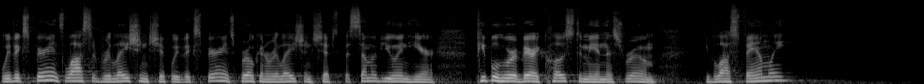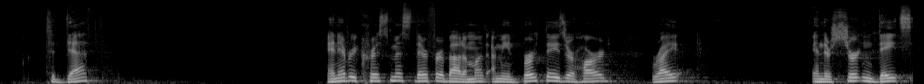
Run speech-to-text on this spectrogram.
We've experienced loss of relationship. We've experienced broken relationships. But some of you in here, people who are very close to me in this room, you've lost family to death. And every Christmas, there for about a month, I mean, birthdays are hard, right? And there's certain dates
